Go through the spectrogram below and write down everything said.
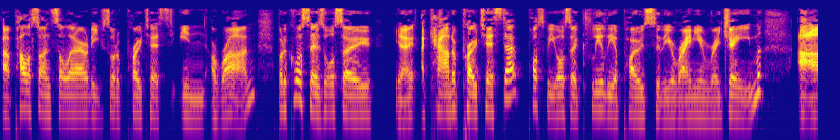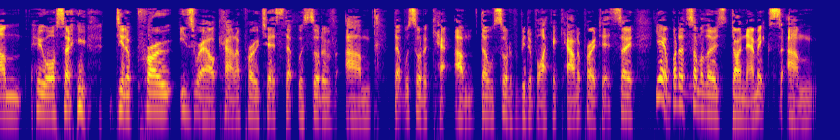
uh, Palestine solidarity sort of protest in Iran, but of course there's also you know a counter protester, possibly also clearly opposed to the Iranian regime. Um, who also did a pro-Israel counter-protest that was sort of um, that was sort of ca- um, that was sort of a bit of like a counter-protest. So yeah, what are some of those dynamics um,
